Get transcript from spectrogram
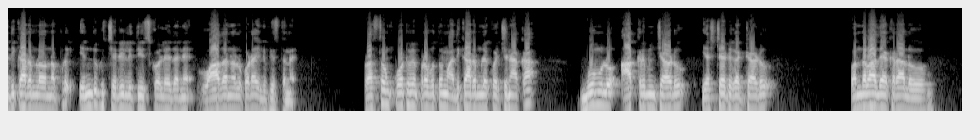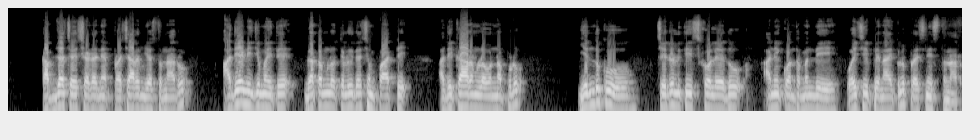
అధికారంలో ఉన్నప్పుడు ఎందుకు చర్యలు తీసుకోలేదనే వాదనలు కూడా వినిపిస్తున్నాయి. ప్రస్తుతం కూటమి ప్రభుత్వం అధికారంలోకి వచ్చినాక భూములు ఆక్రమించాడు ఎస్టేట్ కట్టాడు వందలాది ఎకరాలు కబ్జా చేశాడనే ప్రచారం చేస్తున్నారు. అదే నిజమైతే గతంలో తెలుగుదేశం పార్టీ అధికారంలో ఉన్నప్పుడు ఎందుకు చర్యలు తీసుకోలేదు అని కొంతమంది వైసీపీ నాయకులు ప్రశ్నిస్తున్నారు.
